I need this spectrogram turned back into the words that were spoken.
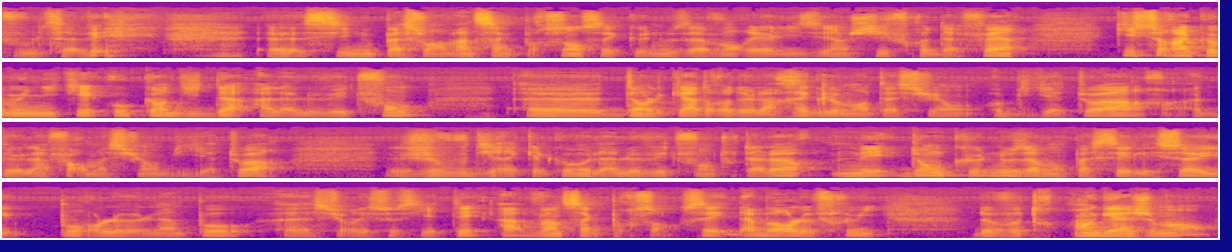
vous le savez, euh, si nous passons à 25%, c'est que nous avons réalisé un chiffre d'affaires qui sera communiqué aux candidats à la levée de fonds euh, dans le cadre de la réglementation obligatoire, de l'information obligatoire. Je vous dirai quelques mots de la levée de fonds tout à l'heure, mais donc nous avons passé les seuils pour l'impôt sur les sociétés à 25%. C'est d'abord le fruit de votre engagement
